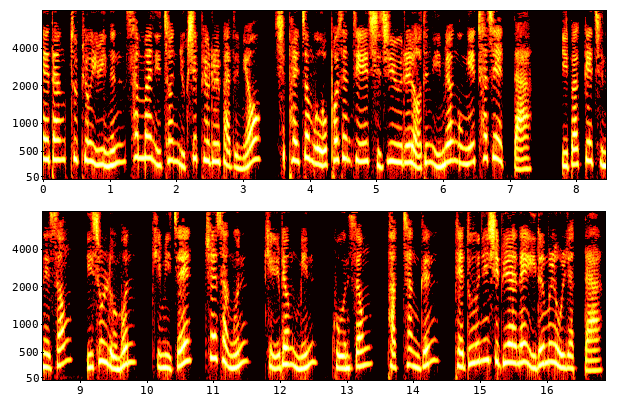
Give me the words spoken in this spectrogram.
해당 투표 2위는 32,060표를 받으며 18.55%의 지지율을 얻은 이명웅이 차지했다. 이 밖에 진혜성, 이솔로몬, 김희재, 최상훈, 길병민, 고은성, 박창근, 배두은이 10위 안에 이름을 올렸다.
